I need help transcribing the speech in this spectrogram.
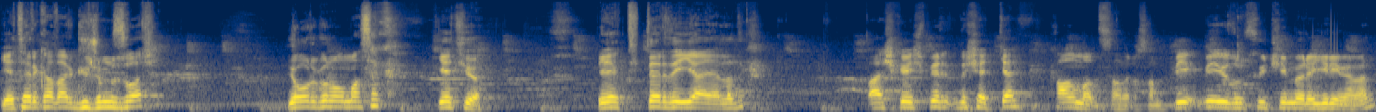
Yeteri kadar gücümüz var. Yorgun olmasak yetiyor. Bileklikleri de iyi ayarladık. Başka hiçbir dış etken kalmadı sanırsam. Bir, bir yudum su içeyim öyle gireyim hemen.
